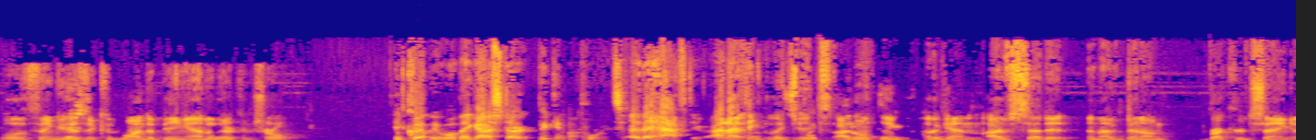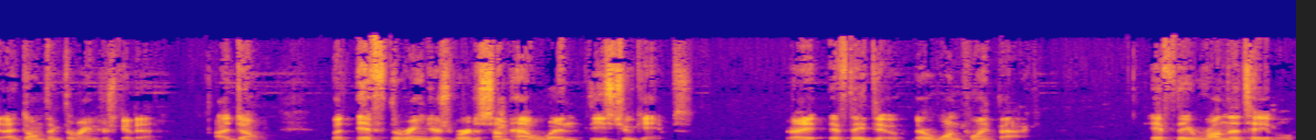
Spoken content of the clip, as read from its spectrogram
Well, the thing is, it could wind up being out of their control. It could be. Well, they got to start picking up points. They have to, and I, I think like it's. I don't think. Again, I've said it, and I've been on record saying it. I don't think the Rangers get in. I don't. But if the Rangers were to somehow win these two games, right? If they do, they're one point back. If they run the table,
